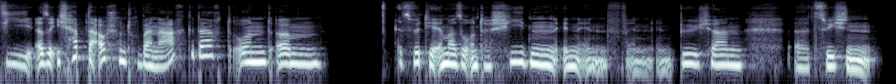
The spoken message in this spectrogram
die, also ich habe da auch schon drüber nachgedacht und ähm, es wird ja immer so unterschieden in, in, in, in Büchern äh, zwischen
